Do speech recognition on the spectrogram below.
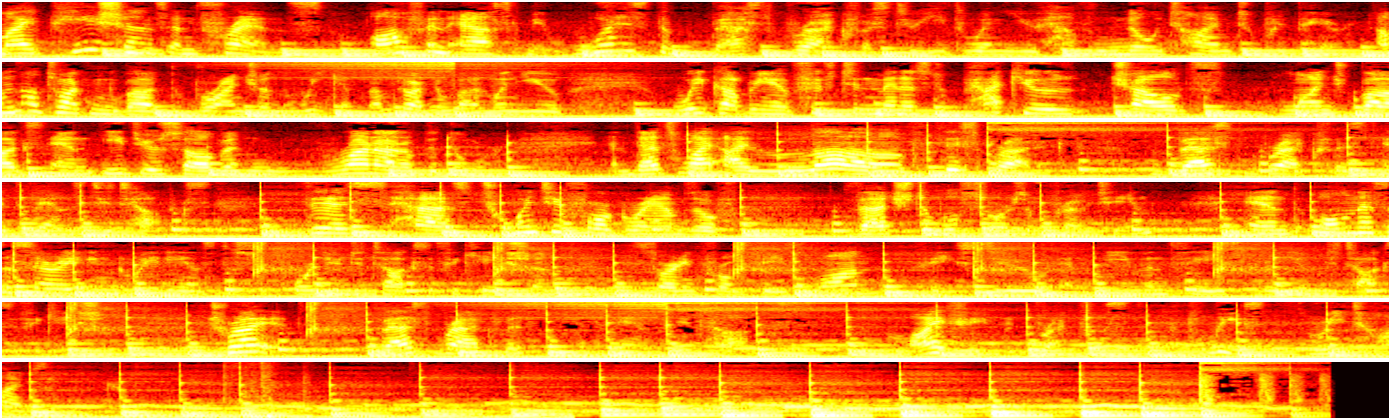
My patients and friends often ask me, what is the best breakfast to eat when you have no time to prepare? I'm not talking about the brunch on the weekends. I'm talking about when you wake up and you have 15 minutes to pack your child's lunchbox and eat yourself and run out of the door. And that's why I love this product, Best Breakfast Advanced Detox. This has 24 grams of vegetable source of protein, and all necessary ingredients to support your detoxification, starting from phase one, phase two, and even phase three of detoxification. Try it. Best breakfast and detox. My favorite breakfast.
